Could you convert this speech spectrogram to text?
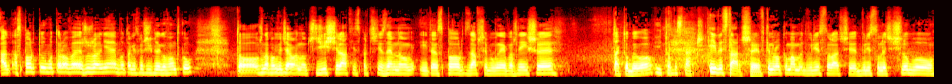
a, a sportu motorowe żużel nie, bo tak nie skończyliśmy tego wątku. To żona powiedziała, no 30 lat jest praktycznie ze mną i ten sport zawsze był najważniejszy. Tak to było. I to wystarczy. I wystarczy. W tym roku mamy 20-lecie, 20-lecie ślubu.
